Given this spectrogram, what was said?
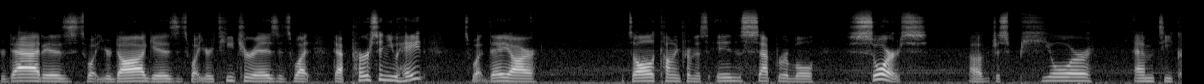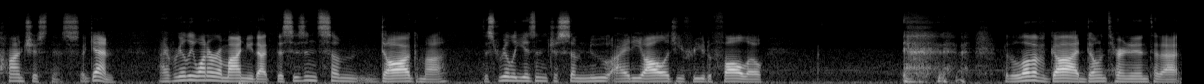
your dad is. It's what your dog is. It's what your teacher is. It's what that person you hate. It's what they are. It's all coming from this inseparable source of just pure empty consciousness. Again, I really want to remind you that this isn't some dogma. This really isn't just some new ideology for you to follow. for the love of God, don't turn it into that.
